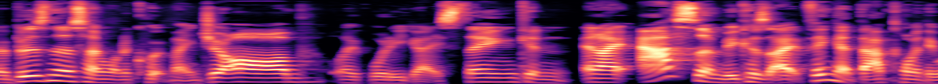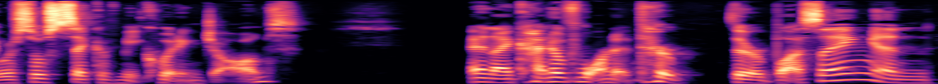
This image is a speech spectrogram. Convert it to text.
a business. I want to quit my job. Like, what do you guys think? And and I asked them because I think at that point they were so sick of me quitting jobs and I kind of wanted their their blessing. And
